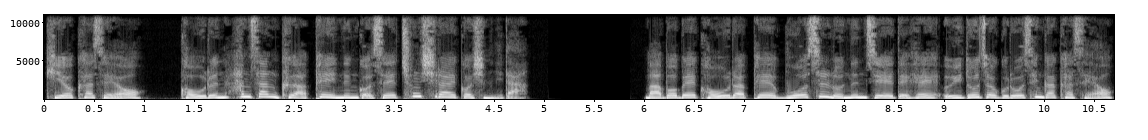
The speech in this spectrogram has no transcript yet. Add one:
기억하세요. 거울은 항상 그 앞에 있는 것에 충실할 것입니다. 마법의 거울 앞에 무엇을 놓는지에 대해 의도적으로 생각하세요.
